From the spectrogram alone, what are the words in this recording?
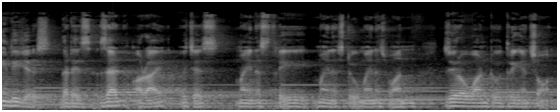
integers that is z or i which is minus 3, minus 2, minus 1, 0, 1, 2, 3 and so on.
